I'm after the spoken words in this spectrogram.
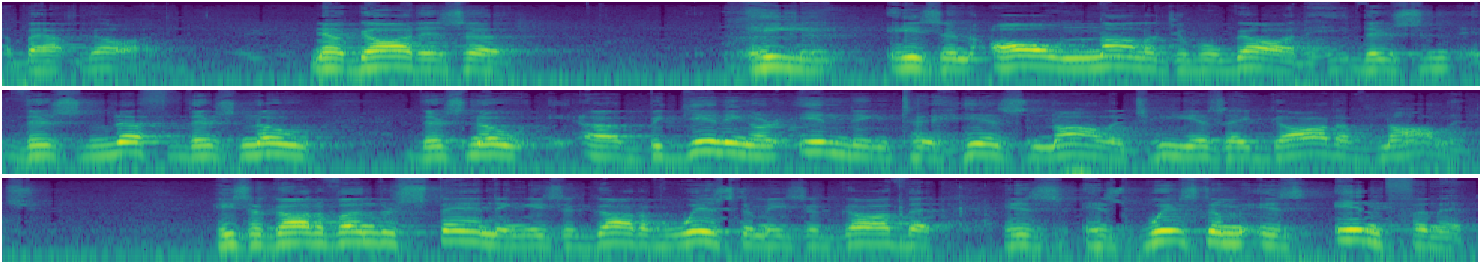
about God. Now, God is a he, he's an all knowledgeable God. There's, there's, nothing, there's no, there's no uh, beginning or ending to his knowledge. He is a God of knowledge. He's a God of understanding. He's a God of wisdom. He's a God that his, his wisdom is infinite.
